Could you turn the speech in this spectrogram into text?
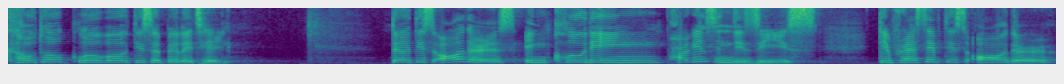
total global disability. The disorders including Parkinson's disease, depressive disorder,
